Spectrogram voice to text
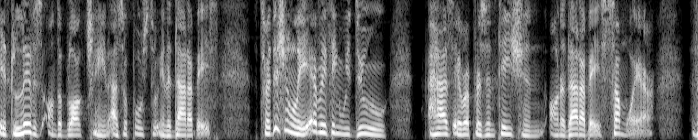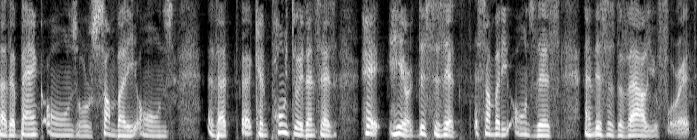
it lives on the blockchain as opposed to in a database. Traditionally, everything we do has a representation on a database somewhere that a bank owns or somebody owns that uh, can point to it and says, Hey, here, this is it. Somebody owns this and this is the value for it.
